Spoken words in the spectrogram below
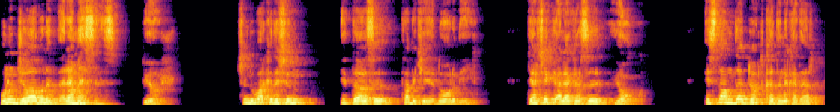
Bunun cevabını veremezsiniz diyor. Şimdi bu arkadaşın iddiası tabii ki doğru değil. Gerçek alakası yok. İslam'da dört kadına kadar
